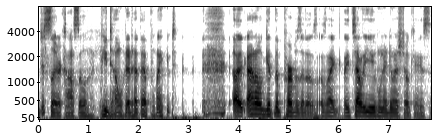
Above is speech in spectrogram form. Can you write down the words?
just sell your console. Be done with it at that point. like I don't get the purpose of this. It's like they tell you when they're doing a showcase,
